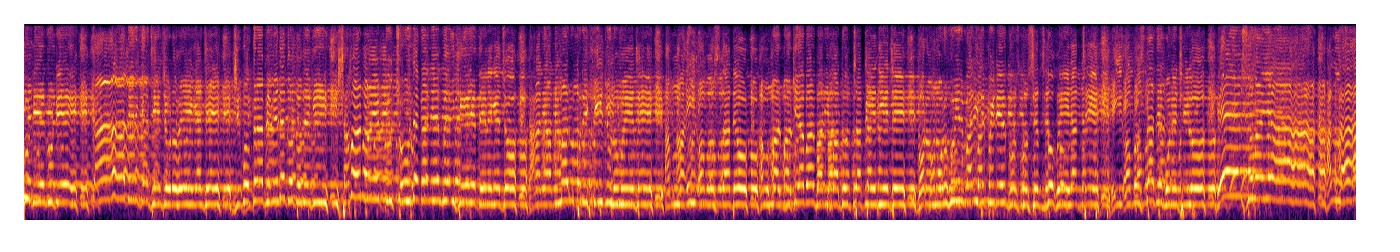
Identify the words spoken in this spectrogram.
গুটিয়ে গুটিয়ে, কাদের কাছে জড়ো হয়ে গেছে? যুবকরা ভেবে দেখো তো দেখি, সামান্য একটু চৌদা কালে খেয়ে যেতে লেগেছ তাহলে আম্মার উপরে কি জুলুম হয়েছে? আম্মা এই অবস্থাতেও আম্মার আবার ভারী পাথর চাপিয়ে দিয়েছে। গরম মরুভূমির বাড়িতে গোস্ত সেদ্ধ হয়ে যাচ্ছে। এই অবস্থাতে বলেছিল, এ সুমাইয়া, আল্লাহ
